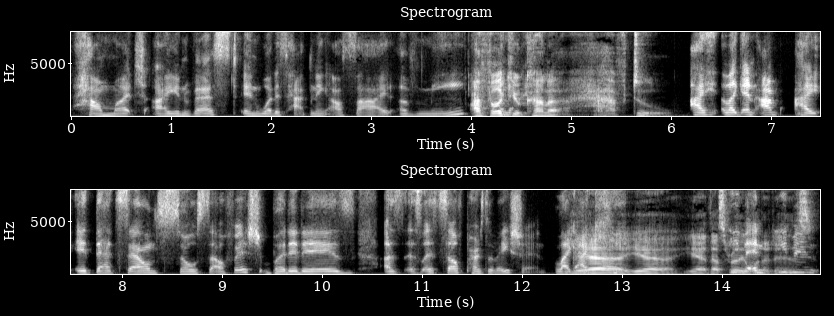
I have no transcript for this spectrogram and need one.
how much I invest in what is happening outside of me. I feel like and you kind of have to. I like, and I'm, I, it, that sounds so selfish, but it is, a, it's self preservation. Like, yeah, yeah, yeah, that's really even, what it is. Even,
